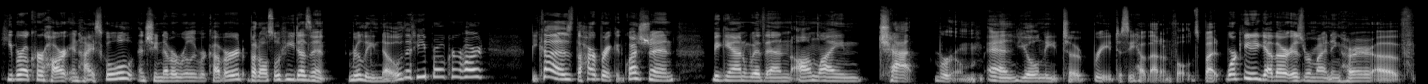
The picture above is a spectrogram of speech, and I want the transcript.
He broke her heart in high school and she never really recovered, but also he doesn't really know that he broke her heart because the heartbreak in question began with an online chat room, and you'll need to read to see how that unfolds. But working together is reminding her of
